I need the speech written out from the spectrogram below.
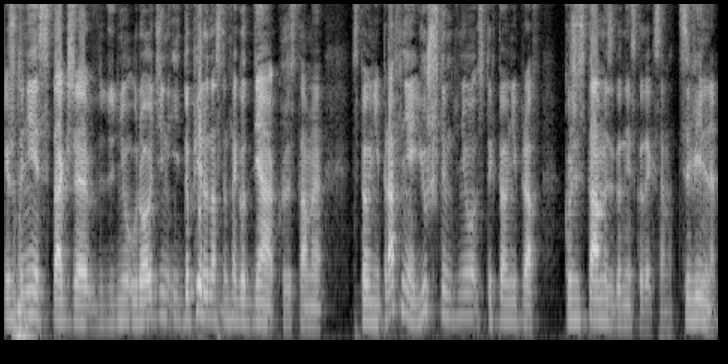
że to nie jest tak, że w dniu urodzin i dopiero następnego dnia korzystamy z pełni praw. Nie, już w tym dniu z tych pełni praw korzystamy zgodnie z kodeksem cywilnym.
